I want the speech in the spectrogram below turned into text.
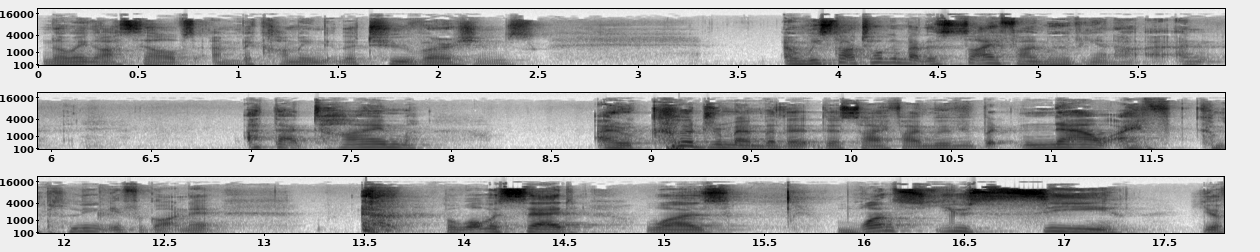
knowing ourselves and becoming the two versions and we start talking about the sci-fi movie, and, I, and at that time, I could remember the, the sci-fi movie, but now I've completely forgotten it. but what was said was, once you see your,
